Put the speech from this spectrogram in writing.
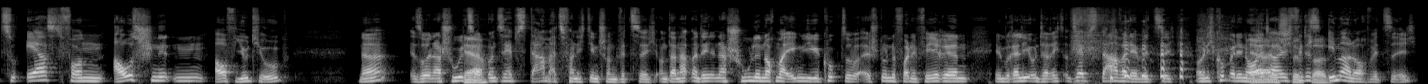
zuerst von Ausschnitten auf YouTube, ne? So in der Schulzeit. Ja. Und selbst damals fand ich den schon witzig. Und dann hat man den in der Schule noch mal irgendwie geguckt, so eine Stunde vor den Ferien im Rallye-Unterricht. Und selbst da war der witzig. Und ich guck mir den Ja, heute das an und ich finde es schon. immer noch witzig.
